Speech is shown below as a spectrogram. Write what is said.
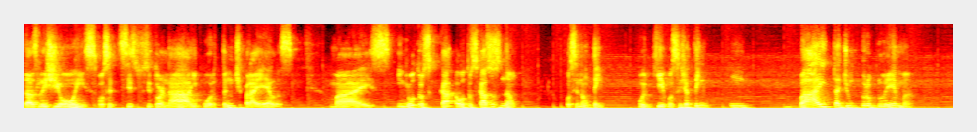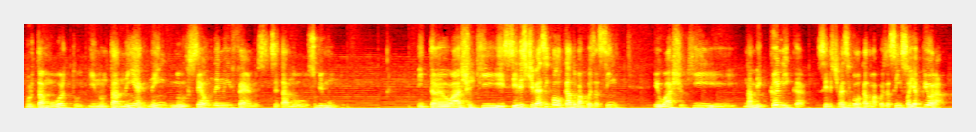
das legiões, você se, se tornar importante para elas, mas em outros, outros casos não. Você não tem, porque você já tem um baita de um problema por estar tá morto e não tá nem, nem no céu nem no inferno, você tá no submundo. Então eu acho que se eles tivessem colocado uma coisa assim, eu acho que na mecânica, se eles tivessem colocado uma coisa assim, só ia piorar.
